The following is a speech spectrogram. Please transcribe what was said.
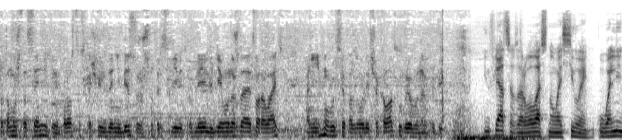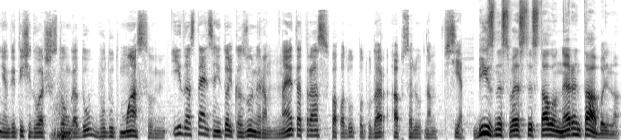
потому что ценники просто вскочили до небес уже 139 рублей. Людей вынуждают воровать, они не могут себе позволить шоколадку гребаную купить. Инфляция взорвалась с новой силой. Увольнения в 2026 году будут массовыми. И достанется не только зумерам. На этот раз попадут под удар абсолютно все. Бізнес вести стало нерентабельно.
